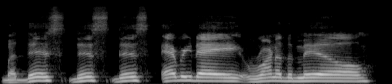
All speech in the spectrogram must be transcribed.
But this, this, this everyday run of the mill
